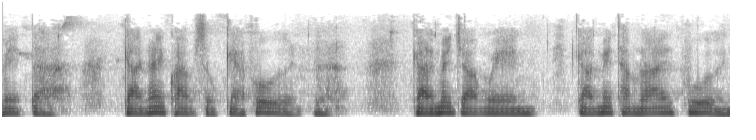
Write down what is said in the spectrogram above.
เมตตา การให้ความสุขแก่ผู้อื่น การไม่จองเวร การไม่ทำร้ายผู้อื่น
